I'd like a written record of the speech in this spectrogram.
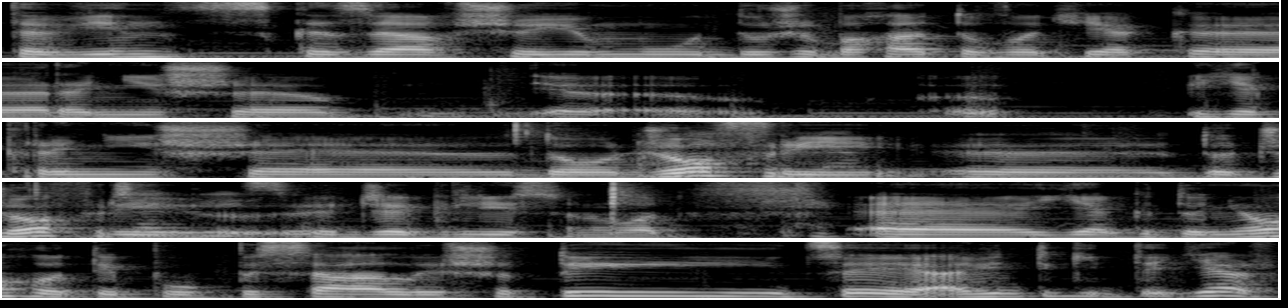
та він сказав, що йому дуже багато, от як раніше. е, Як раніше до Джофрі, е, до Джофрі Джек Глісон. е, от, е, як до нього, типу, писали, що ти це. А він такий, та я ж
